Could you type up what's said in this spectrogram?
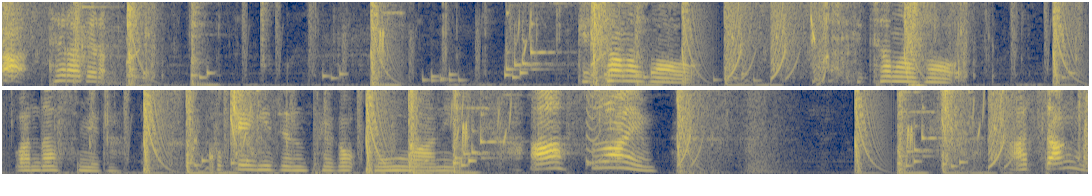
아, 테라, 테라. 귀찮아서, 귀찮아서 만들었습니다. 곡괭이즈는 배가 너무 많이. 아, 슬라임. 아, 짱나.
